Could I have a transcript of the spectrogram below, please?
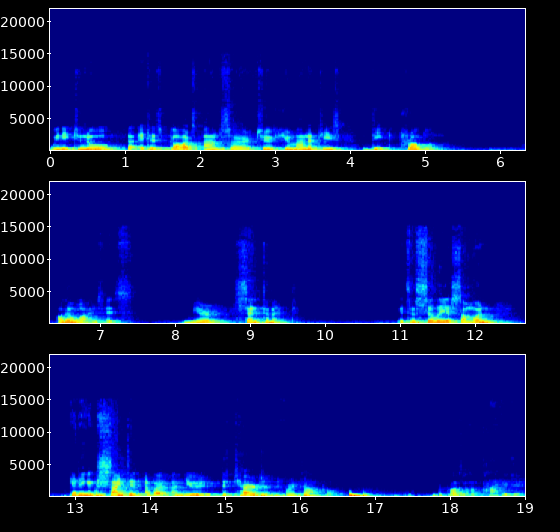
we need to know that it is God's answer to humanity's deep problem. Otherwise, it's mere sentiment it's as silly as someone getting excited about a new detergent, for example. because of the packaging.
